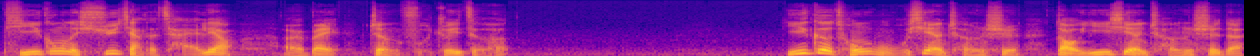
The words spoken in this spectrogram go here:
提供了虚假的材料而被政府追责。一个从五线城市到一线城市的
